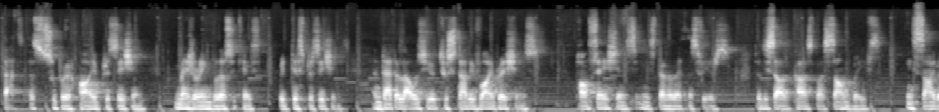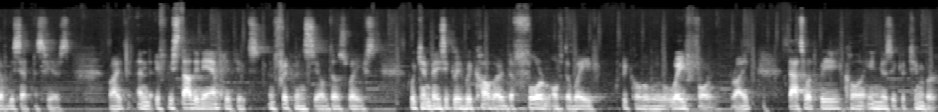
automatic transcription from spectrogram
That's a super high precision measuring velocities with this precision. And that allows you to study vibrations, pulsations in stellar atmospheres. So these are caused by sound waves inside of these atmospheres right? And if we study the amplitudes and frequency of those waves, we can basically recover the form of the wave, we call waveform, right? That's what we call in music a timbre,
